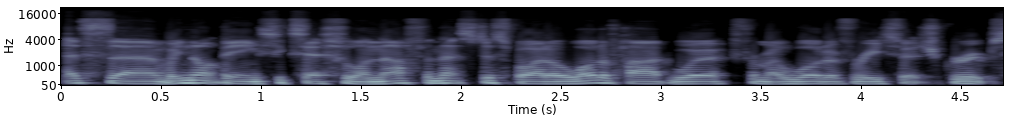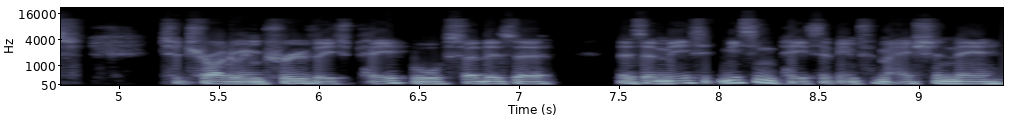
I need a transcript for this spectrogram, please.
that's uh, we're not being successful enough, and that's despite a lot of hard work from a lot of research groups to try to improve these people. So there's a there's a miss, missing piece of information there.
